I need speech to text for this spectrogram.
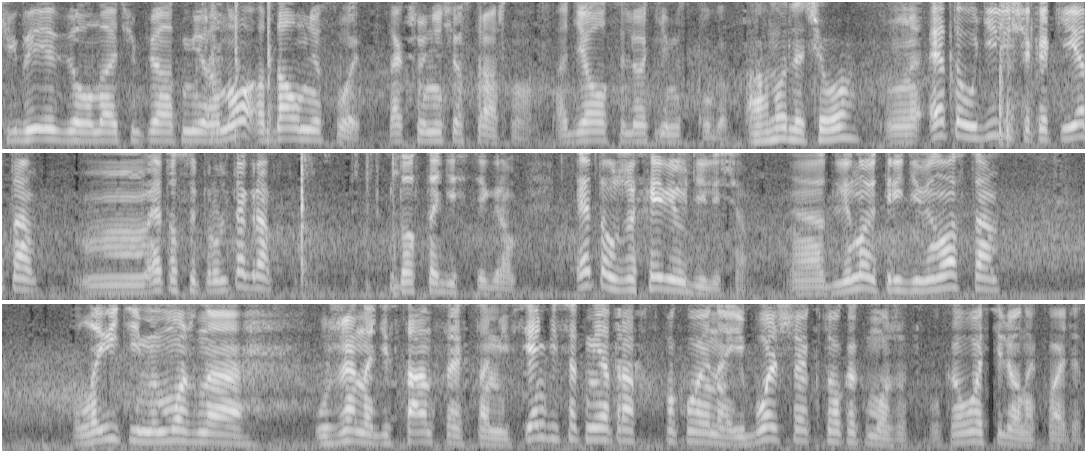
когда ездил на чемпионат мира, но отдал мне свой. Так что ничего страшного. Отделался легким испугом. А оно для чего? Это удилище, как и это. Это супер ультегра до 110 грамм. Это уже хэви удилище. Э, длиной 3,90. Ловить ими можно уже на дистанциях там и в 70 метров спокойно, и больше, кто как может. У кого силенок хватит.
